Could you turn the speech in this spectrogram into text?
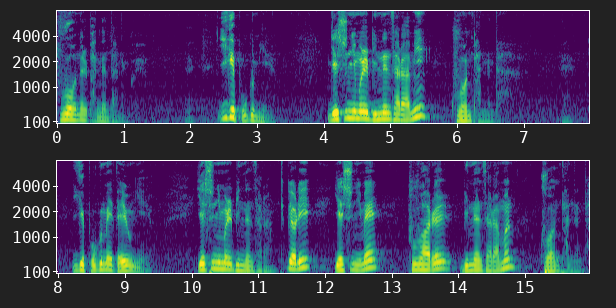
구원을 받는다는 거예요. 네. 이게 복음이에요. 예수님을 믿는 사람이 구원 받는다. 네. 이게 복음의 내용이에요. 예수님을 믿는 사람, 특별히 예수님의 부활을 믿는 사람은 구원 받는다.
